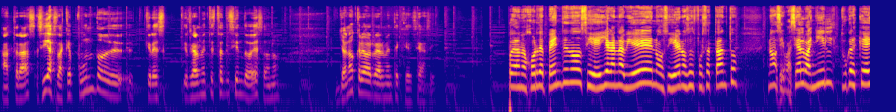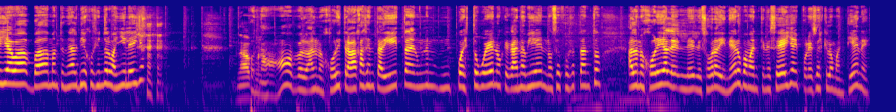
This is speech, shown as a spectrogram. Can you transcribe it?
atrás. Sí, ¿hasta qué punto de- crees que realmente estás diciendo eso, no? Yo no creo realmente que sea así. Pues a lo mejor depende, ¿no? Si ella gana bien o si ella no se esfuerza tanto. No, si va a ser albañil, ¿tú crees que ella va, va a mantener al viejo siendo albañil ella? No, Pues pues, no, pero a lo mejor y trabaja sentadita en un, un puesto bueno, que gana bien, no se esfuerza tanto. A lo mejor ella le, le- le sobra dinero para mantenerse ella y por eso es que lo mantiene.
